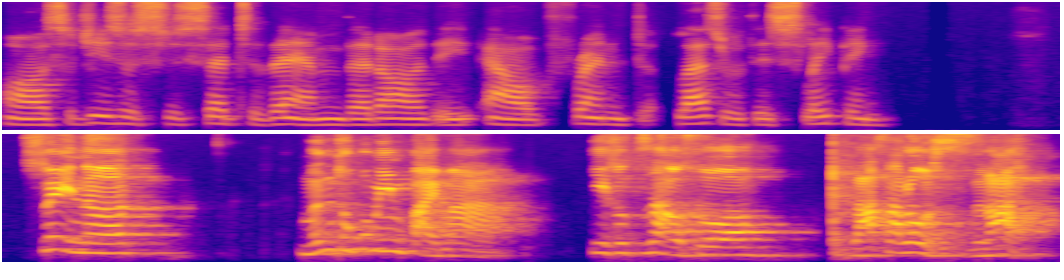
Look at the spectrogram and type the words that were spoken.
Uh, so Jesus just said to them that uh, the, our friend Lazarus is sleeping. 所以呢，门徒不明白嘛，耶稣只好说拿撒路死了。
